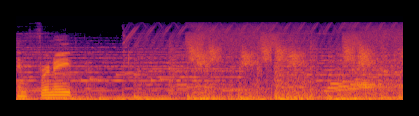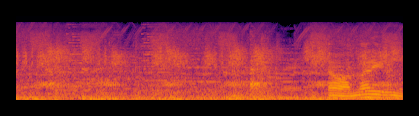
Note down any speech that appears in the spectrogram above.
Infernape. Oh, I'm not even.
